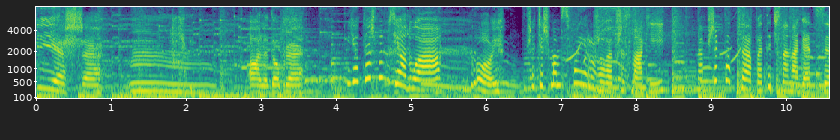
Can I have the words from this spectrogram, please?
i jeszcze. Mmm, ale dobre. Ja też bym zjadła. Oj, przecież mam swoje różowe przysmaki. Na przykład te apetyczne nuggetsy.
